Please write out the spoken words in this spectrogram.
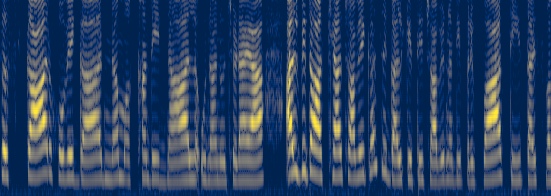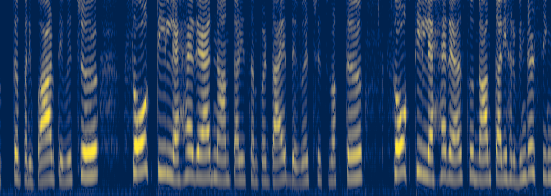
ਸੰਸਕਾਰ ਹੋਵੇਗਾ। ਨਮ ਅੱਖਾਂ ਦੇ ਨਾਲ ਉਹਨਾਂ ਨੂੰ ਜਿਹੜਾ ਆ ਅਲਵਿਦਾ ਆਖਿਆ ਜਾਵੇਗਾ। ਜੇ ਗੱਲ ਕੀਤੀ ਜਾਵੇ ਉਹਨਾਂ ਦੇ ਪਰਿਵਾਰ ਦੀ ਤਾਂ ਇਸ ਵਕਤ ਪਰਿਵਾਰ ਦੇ ਵਿੱਚ ਸੋਗ ਦੀ ਲਹਿਰ ਹੈ ਨਾਮਧਾਰੀ ਸੰਪਰਦਾਇ ਦੇ ਵਿੱਚ। ਇਸ ਵਕਤ ਸੋਗ ਦੀ ਲਹਿਰ ਹੈ, ਸੋ ਨਾਮਧਾਰੀ ਹਰਵਿੰਦਰ ਸਿੰਘ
